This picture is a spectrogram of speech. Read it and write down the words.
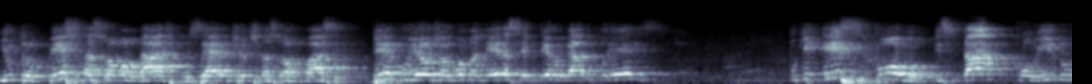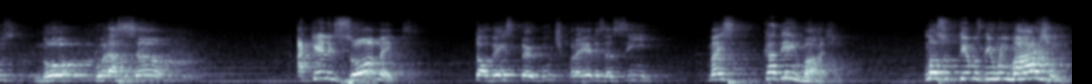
e o tropeço da sua maldade puseram diante da sua face, devo eu de alguma maneira ser interrogado por eles? Porque esse povo está com ídolos no coração. Aqueles homens talvez pergunte para eles assim: mas cadê a imagem? Nós não temos nenhuma imagem.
